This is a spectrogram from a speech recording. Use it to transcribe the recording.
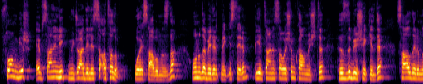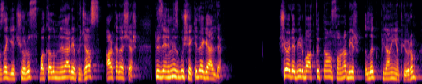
son bir efsanelik mücadelesi atalım bu hesabımızda. Onu da belirtmek isterim. Bir tane savaşım kalmıştı. Hızlı bir şekilde saldırımıza geçiyoruz. Bakalım neler yapacağız. Arkadaşlar düzenimiz bu şekilde geldi. Şöyle bir baktıktan sonra bir ılık plan yapıyorum.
